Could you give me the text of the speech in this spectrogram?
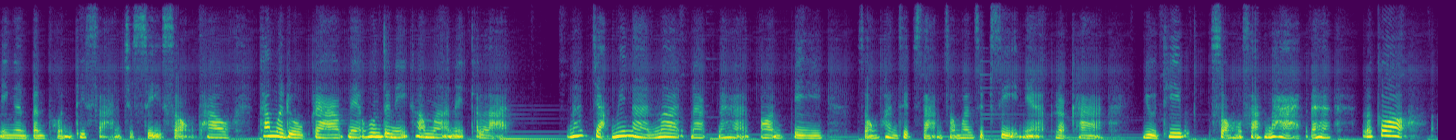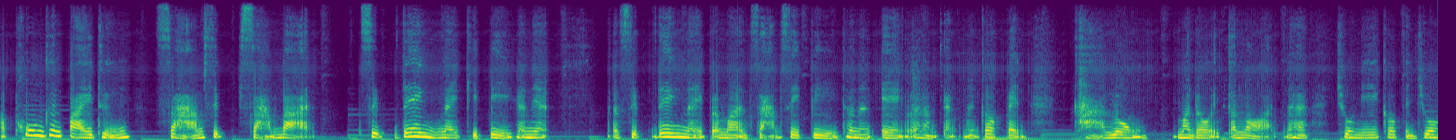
มีเงินปันผลที่ 3.42 เท่า ถ้ามาดูกราฟเนี่ยหุ้นตัวนี้เข้ามาในตลาด น่าจะไม่นานมากนักนะคะตอนปี 2013-2014 เนี่ยราคาอยู่ที่ 2-3 บาทนะฮะแล้วก็พุ่งขึ้นไปถึง 33 บาท 10 เด้งในกี่ปีคะเนี่ยสิบเด้งในประมาณ 3-4 ปี เท่านั้นเอง แล้วหลังจากนั้นก็เป็น ขาลงมาโดยตลอดนะคะช่วงนี้ก็เป็นช่วง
